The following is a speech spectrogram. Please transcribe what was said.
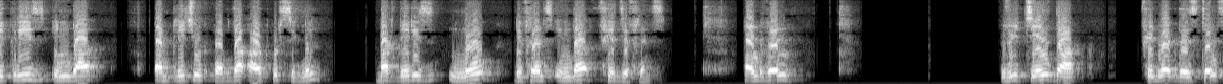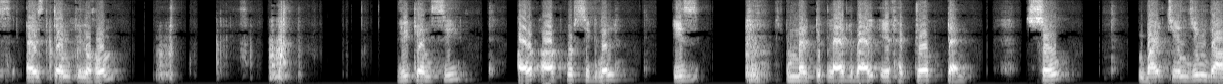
decrease in the amplitude of the output signal but there is no difference in the phase difference. And when we change the feedback resistance as 10 kilo ohm we can see our output signal is multiplied by a factor of 10 so by changing the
